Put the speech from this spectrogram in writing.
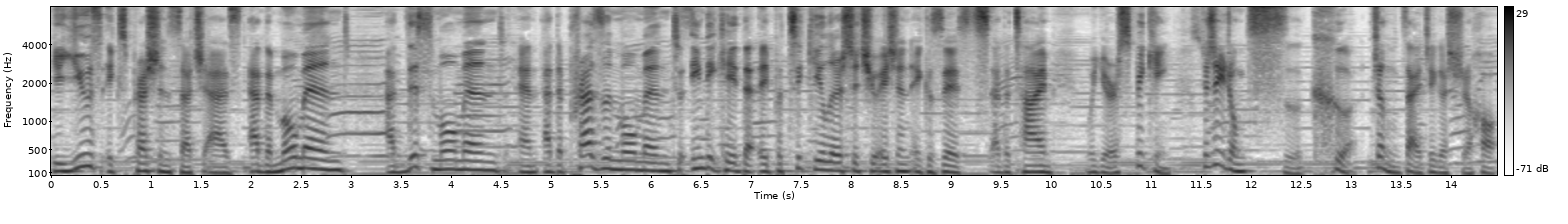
you use expressions such as at the moment。 At this moment and at the present moment to indicate that a particular situation exists at the time when you're speaking，这是一种此刻正在这个时候，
